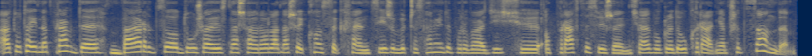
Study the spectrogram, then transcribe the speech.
A tutaj naprawdę bardzo duża jest nasza rola, naszej konsekwencji, żeby czasami doprowadzić e, oprawcę zwierzęcia w ogóle do ukarania przed sądem.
